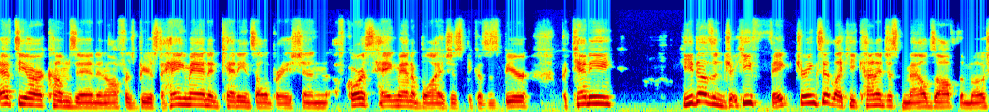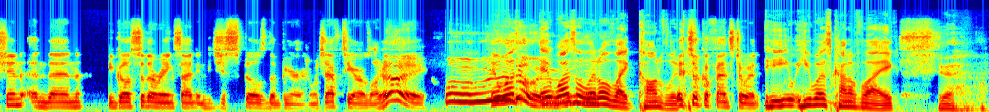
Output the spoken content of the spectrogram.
FTR comes in and offers beers to Hangman and Kenny in celebration. Of course, Hangman obliges because it's beer, but Kenny he doesn't he fake drinks it like he kind of just mouths off the motion and then he goes to the ringside and he just spills the beer which ftr was like hey what, what are It was doing?" it was a little like convoluted. it took offense to it he he was kind of like, yeah,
